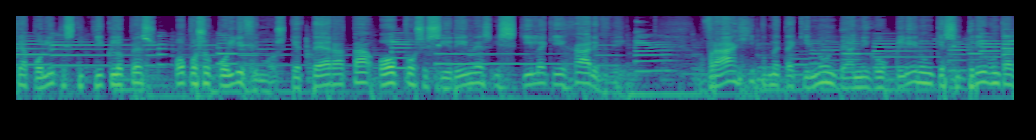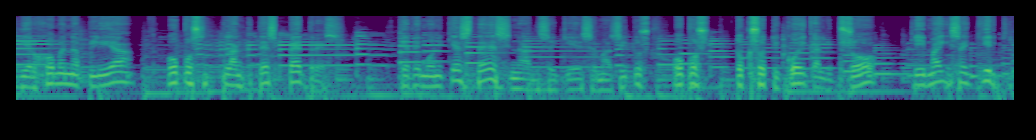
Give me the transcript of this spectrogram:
και απολύτιστοι κύκλοπες όπως ο Πολύθυμος και τέρατα όπως οι σιρήνες, η σκύλα και οι χάριβδοι. Βράχοι που μετακινούνται, ανοιγοκλίνουν και συντρίβουν τα διερχόμενα πλοία όπως οι πλανκτές πέτρες. Και δαιμονικές θέες συνάντησε και έσε μαζί τους όπως το ξωτικό η Καλυψό και η μάγισσα Κύρκη.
